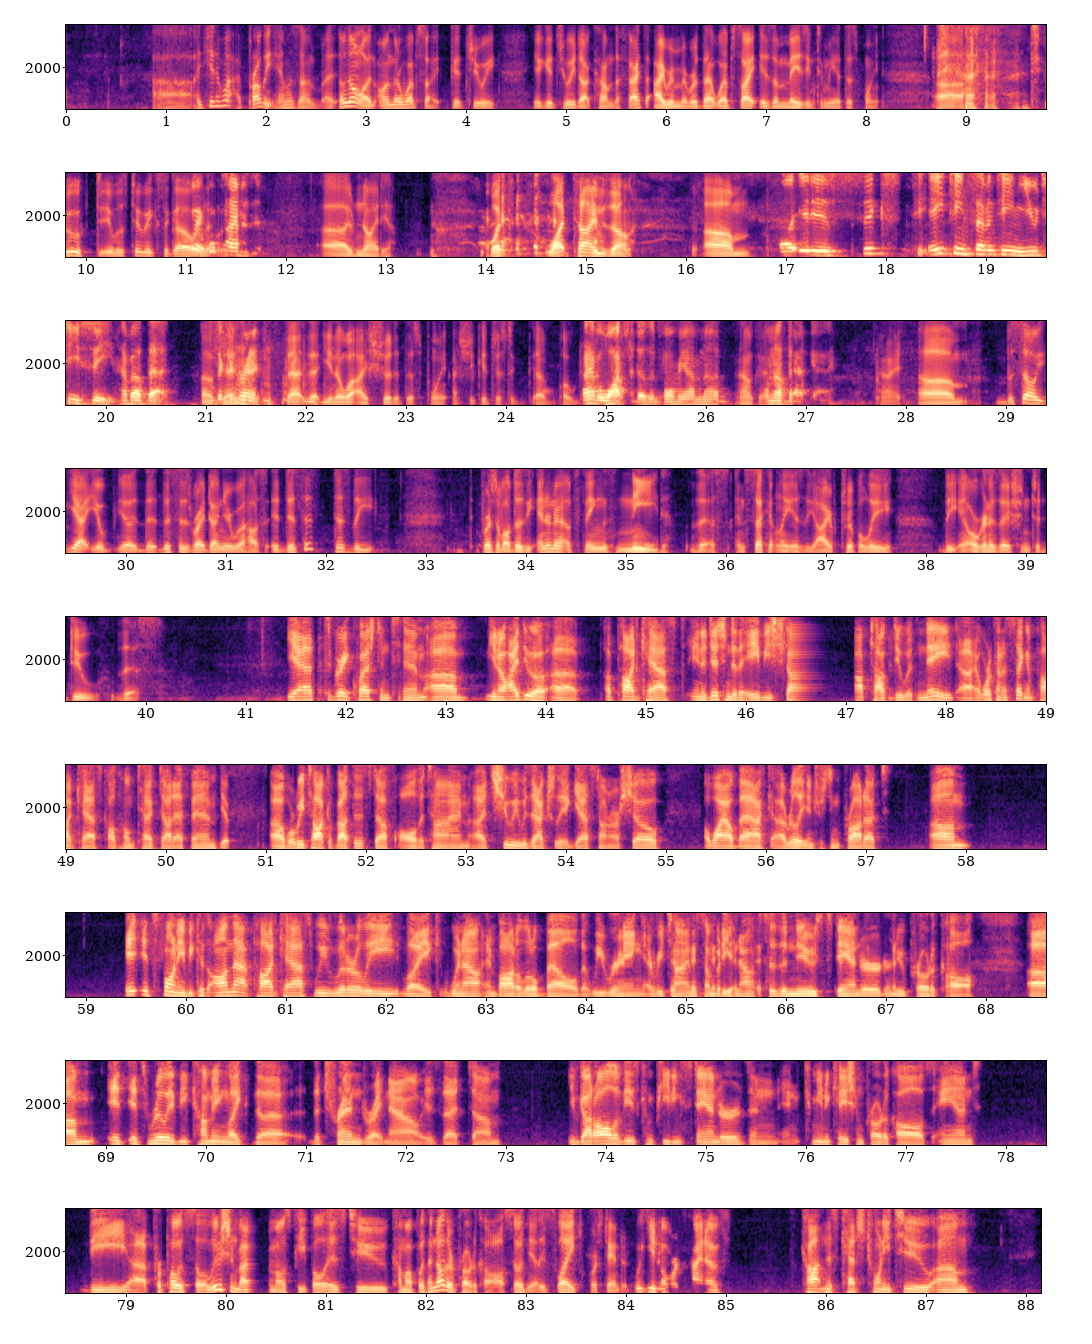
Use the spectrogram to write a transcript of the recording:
Uh, you know what? Probably Amazon. Oh no, on, on their website, Get Chui. Yeah, getchui.com. The fact that I remembered that website is amazing to me at this point. Uh, two, it was two weeks ago. Wait, what time is it? Uh, I have no idea. what what time zone? Um, Uh, it is 16, 1817 UTC. How about that? Stick to okay. Greenwich. that, that you know what? I should at this point. I should get just a. Uh, oh, I have a watch that does it for me. I'm not. Okay. I'm not that guy. All right. Um, but so yeah, you, you th- this is right down your wheelhouse. It, does this does the first of all does the Internet of Things need this, and secondly, is the IEEE the organization to do this? Yeah, it's a great question, Tim. Um, you know, I do a, a, a podcast in addition to the AV Shop Talk I do with Nate. Uh, I work on a second podcast called HomeTech.fm, Yep. uh, where we talk about this stuff all the time. Uh, Chui was actually a guest on our show a while back. A really interesting product. Um, it, it's funny because on that podcast we literally like went out and bought a little bell that we ring every time somebody announces a new standard or new protocol. Um, it, it's really becoming like the the trend right now is that um, you've got all of these competing standards and, and communication protocols and the uh, proposed solution by most people is to come up with another protocol. So it's Yes. it's like Or standard? you know we're kind of caught in this catch 22 um,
